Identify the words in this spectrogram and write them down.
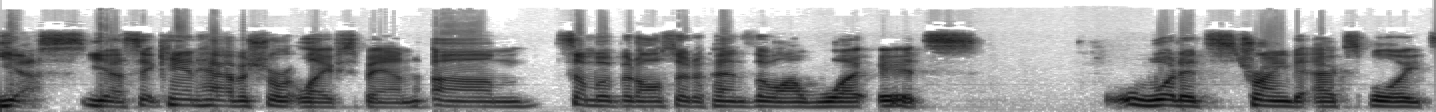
Yes, yes, it can have a short lifespan. Um, some of it also depends though on what it's what it's trying to exploit.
